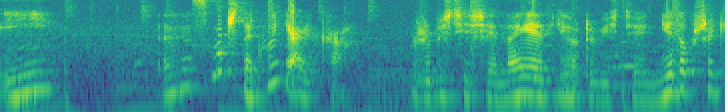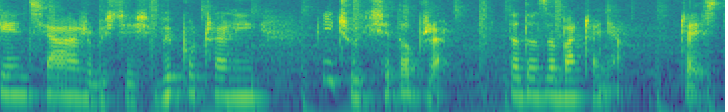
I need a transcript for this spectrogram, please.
i e, smacznego jajka. Żebyście się najedli, oczywiście nie do przegięcia, żebyście się wypoczęli i czuli się dobrze. To do zobaczenia. Cześć!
